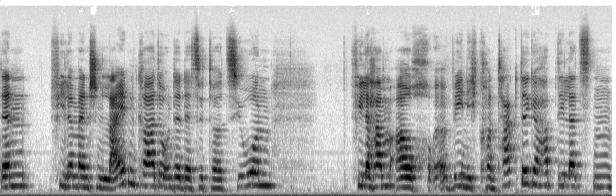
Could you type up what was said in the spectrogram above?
Denn viele Menschen leiden gerade unter der Situation. Viele haben auch äh, wenig Kontakte gehabt die letzten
